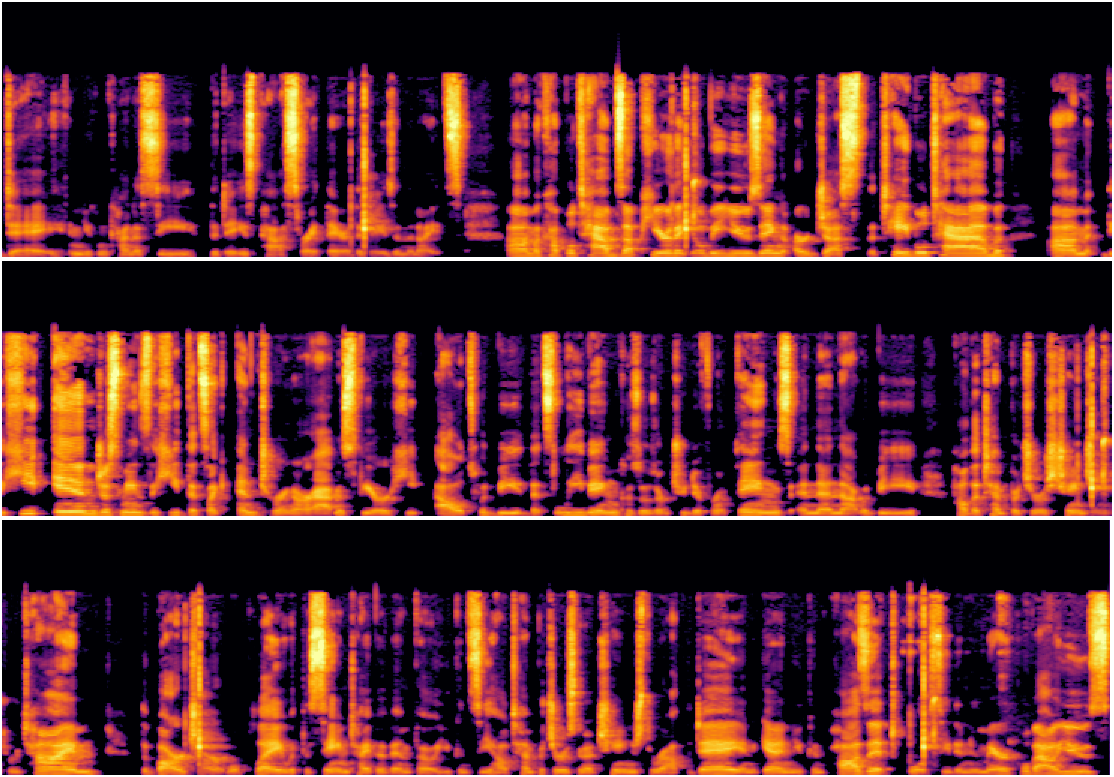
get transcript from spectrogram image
day, and you can kind of see the days pass right there, the days and the nights. Um, a couple tabs up here that you'll be using are just the table tab. Um, the heat in just means the heat that's like entering our atmosphere. Heat out would be that's leaving because those are two different things. And then that would be how the temperature is changing through time. The bar chart will play with the same type of info. You can see how temperature is going to change throughout the day. And again, you can pause it or see the numerical values.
